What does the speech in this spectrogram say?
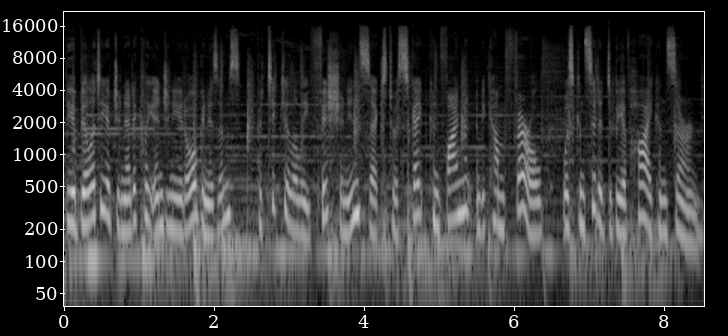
The ability of genetically engineered organisms, particularly fish and insects, to escape confinement and become feral was considered to be of high concern.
